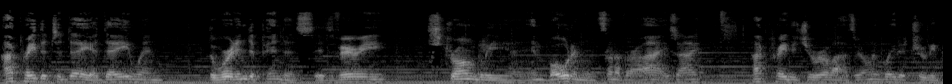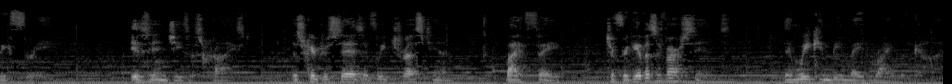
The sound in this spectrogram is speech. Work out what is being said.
I pray that today, a day when the word independence is very strongly uh, emboldened in front of our eyes, I, I pray that you realize the only way to truly be free is in Jesus Christ. The scripture says if we trust Him by faith to forgive us of our sins, then we can be made right with God.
